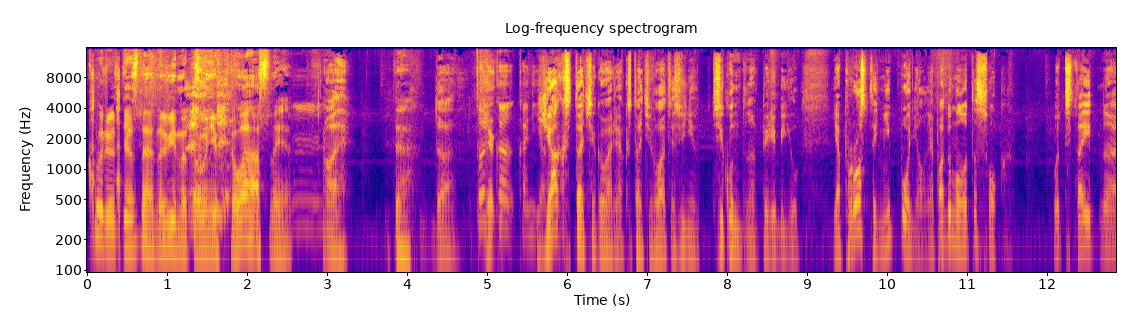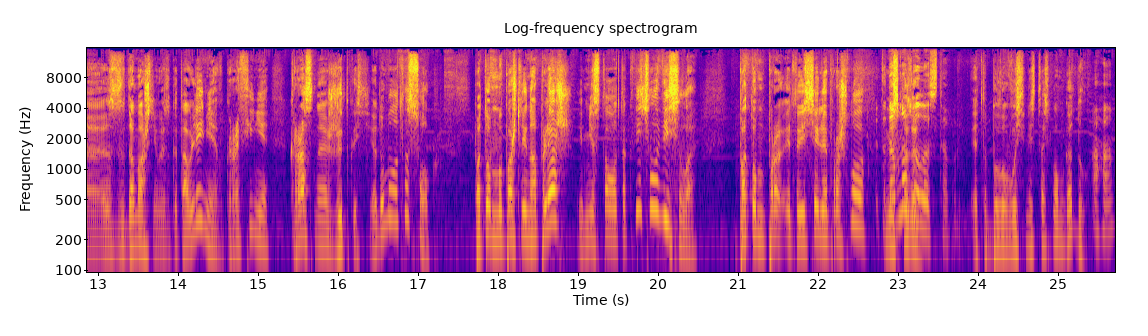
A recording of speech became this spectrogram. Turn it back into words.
Курят, не знаю, но вина-то у них классные. Ой, Да. да. Только я, коньяк. я, кстати говоря, кстати, Влад, извини, секунду на перебью. Я просто не понял. Я подумал, это сок. Вот стоит на, с домашнего изготовления в графине красная жидкость. Я думал, это сок. Потом мы пошли на пляж, и мне стало так весело-весело. Потом про- это веселье прошло. Это давно сказали- было с тобой? Это было в 88 году. Ага.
